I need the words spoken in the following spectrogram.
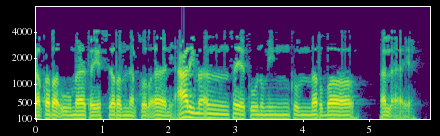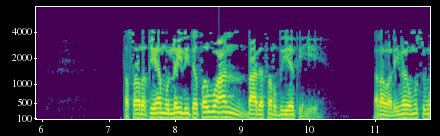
فقرأوا ما تيسر من القرآن. علم أن سيكون منكم مرضى الآية. فصار قيام الليل تطوعا بعد فرضيته. روى الإمام مسلم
